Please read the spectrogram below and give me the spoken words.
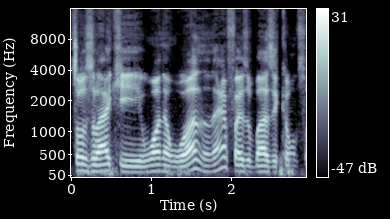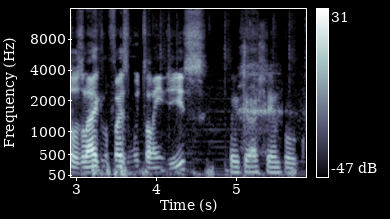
Souls-like one-on-one, né? Faz o basicão do Souls-like, não faz muito além disso. Foi o que eu achei um pouco.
